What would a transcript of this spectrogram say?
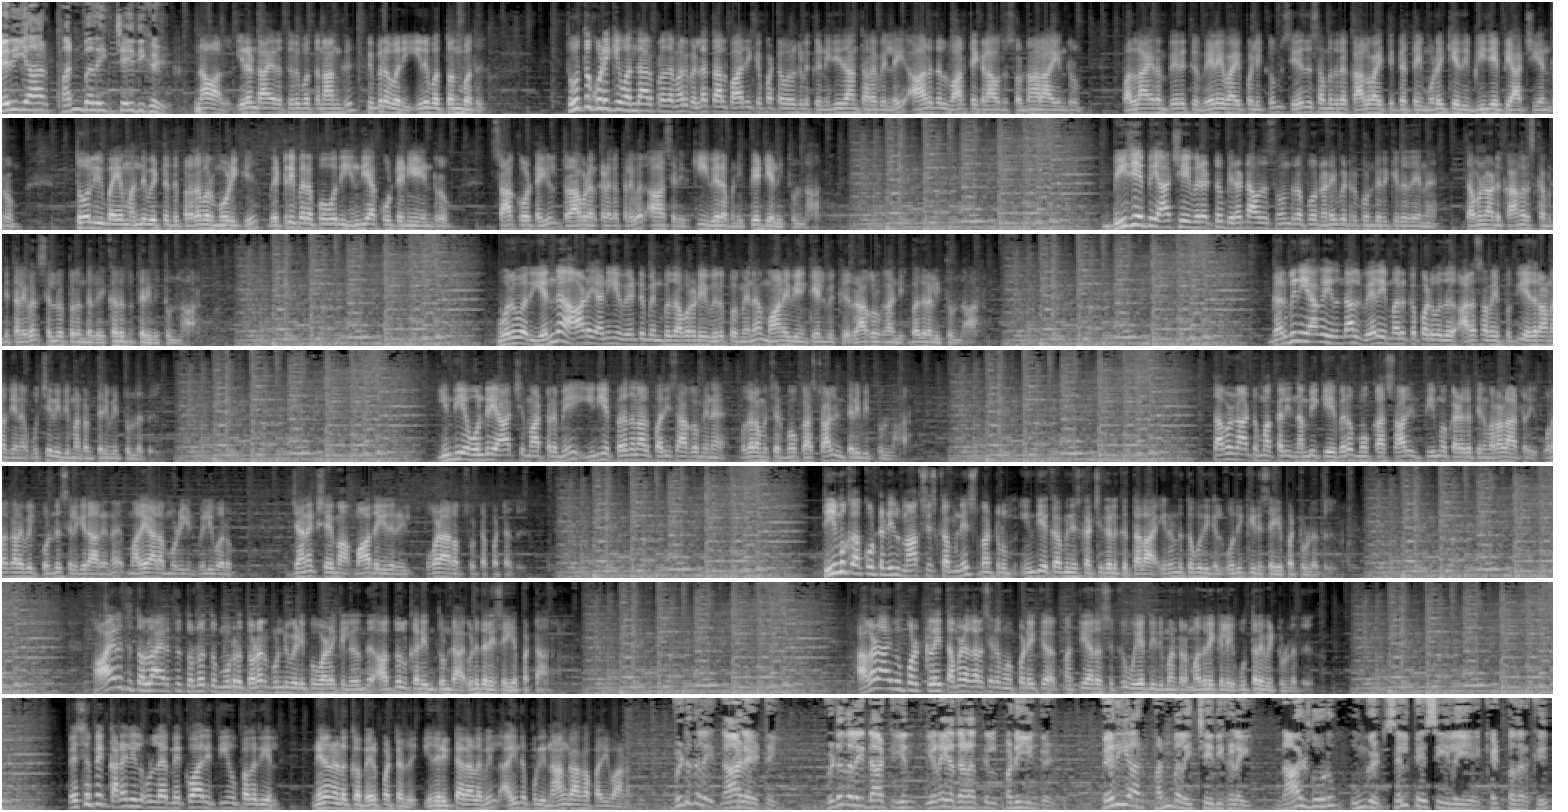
பெரியார் பண்பலை செய்திகள். நாள் இரண்டாயிரத்து இருபத்தி நான்கு பிப்ரவரி இருபத்தொன்பது. தூத்துக்குடிக்கு வந்தார் பிரதமர். வெள்ளத்தால் பாதிக்கப்பட்டவர்களுக்கு நிதிதான் தரவில்லை. ஆறுதல் வார்த்தைகளாவது சொன்னாரா என்றும். பல்லாயிரம் பேருக்கு வேலை வாய்ப்பளிக்கும் சேது சமுதிர கால்வாய் திட்டத்தை முடக்கியது பிஜேபி ஆட்சி என்றும். தோல்வி பயம் வந்துவிட்டது பிரதமர் மோடிக்கு. வெற்றி பெறப்போவது இந்தியா கூட்டணியே என்றும். சாக்கோட்டையில் திராவிடர் கழக தலைவர் ஆசிரியர் கி. வீரமணி பேட்டியளித்துள்ளார். பிஜேபி ஆட்சியை விரட்டும் இரண்டாவது சுதந்திர போர் நடைபெற்றுக் கொண்டிருக்கிறது என தமிழ்நாடு காங்கிரஸ் கமிட்டி தலைவர் செல்வ பெருந்தகை கருத்து தெரிவித்துள்ளார். ஒருவர் என்ன ஆடை அணிய வேண்டும் என்பது அவருடைய விருப்பம் என மாணவியின் கேள்விக்கு ராகுல் காந்தி பதிலளித்துள்ளார். கர்ப்பிணியாக இருந்தால் வேலை மறுக்கப்படுவது அரசமைப்புக்கு எதிரானது என உச்சநீதிமன்றம் தெரிவித்துள்ளது. இந்திய ஒன்றிய ஆட்சி மாற்றமே இனிய பிறந்தநாள் பரிசாகும் என முதலமைச்சர் மு க ஸ்டாலின் தெரிவித்துள்ளார். தமிழ்நாட்டு மக்களின் நம்பிக்கையை பெற மு க ஸ்டாலின் திமுக கழகத்தின் வரலாற்றை உலகளவில் கொண்டு செல்கிறார் என மலையாள மொழியில் வெளிவரும் ஜனக்ஷேமா மாத இதழில் புகழாரம் சூட்டப்பட்டது. திமுக கூட்டணியில் மார்க்சிஸ்ட் கம்யூனிஸ்ட் மற்றும் இந்திய கம்யூனிஸ்ட் கட்சிகளுக்கு தலா இரண்டு தொகுதிகள் ஒதுக்கீடு செய்யப்பட்டுள்ளது. ஆயிரத்தி தொள்ளாயிரத்து தொண்ணூத்தி மூன்று தொடர் குண்டுவெடிப்பு வழக்கிலிருந்து அப்துல் கரீம் துண்டா விடுதலை செய்யப்பட்டார். அகழாய்வு பொருட்களை தமிழக அரசிடம் ஒப்படைக்க மத்திய அரசுக்கு உயர்நீதிமன்ற மதுரை கிளை உத்தரவிட்டுள்ளது. பெசிபிக் கடலில் உள்ள மெக்வாரி தீவு பகுதியில் நிலநடுக்கம் ஏற்பட்டது. இது ரிக்டர் அளவில் ஐந்து புள்ளி நான்காக பதிவானது. விடுதலை நாளேட்டை விடுதலை டாட் இன் இணையதளத்தில் படியுங்கள். பெரியார் பண்பலை செய்திகளை நாள்தோறும் உங்கள் செல்பேசியிலேயே கேட்பதற்கு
